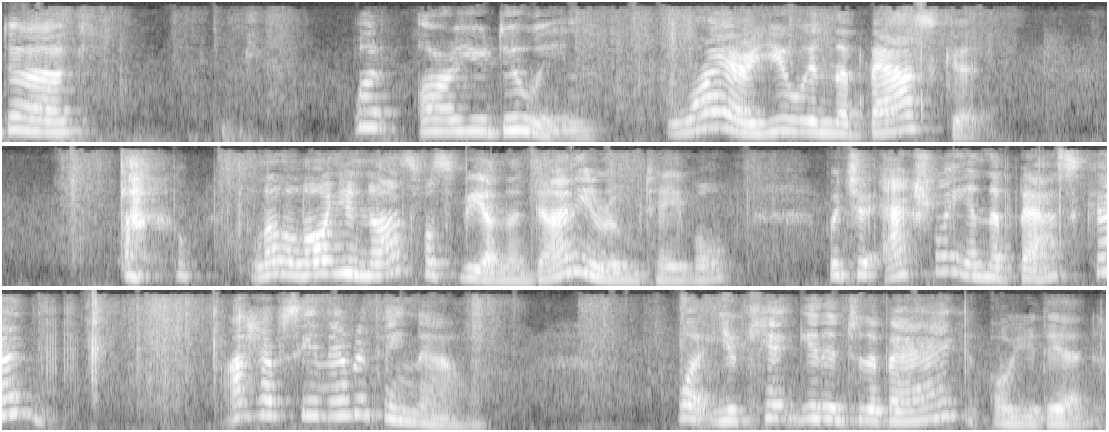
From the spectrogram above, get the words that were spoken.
Doug, what are you doing? Why are you in the basket? Let alone you're not supposed to be on the dining room table, but you're actually in the basket? I have seen everything now. What, you can't get into the bag? Oh, you did.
